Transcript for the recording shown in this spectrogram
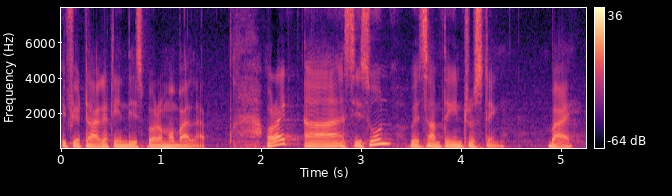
if you're targeting this for a mobile app. All right uh, see you soon with something interesting. Bye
